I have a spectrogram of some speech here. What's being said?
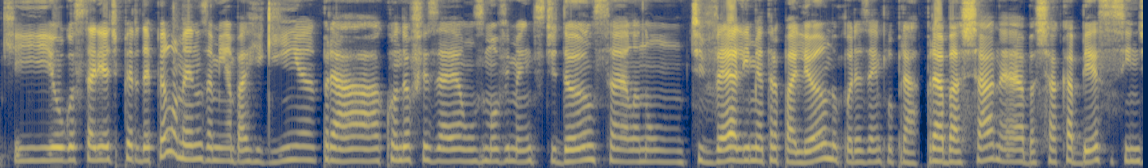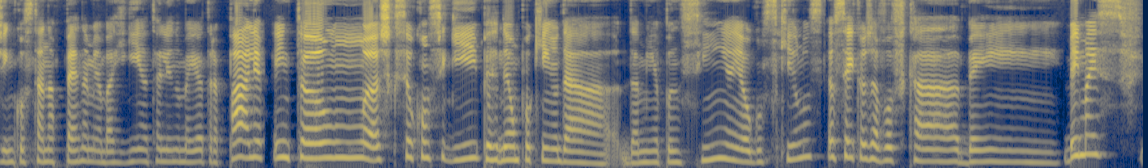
que eu gostaria de perder pelo menos a minha barriguinha pra quando eu fizer uns movimentos de dança, ela não tiver ali me atrapalhando, por exemplo, pra, pra abaixar, né, abaixar a cabeça, assim, de encostar na perna, minha barriguinha tá ali no meio atrapalha. Então, eu acho que se eu conseguir perder um pouquinho da, da minha pancinha e alguns quilos, eu sei que eu já vou ficar bem. bem mais.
